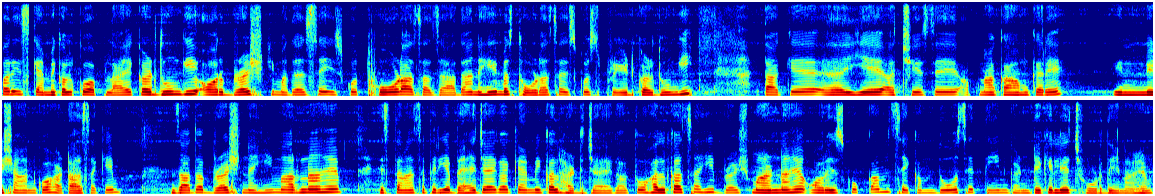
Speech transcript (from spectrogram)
पर इस केमिकल को अप्लाई कर दूँगी और ब्रश की मदद से इसको थोड़ा सा ज़्यादा नहीं, बस थोड़ा सा इसको स्प्रेड कर दूँगी ताकि ये अच्छे से अपना काम करे, इन निशान को हटा सके। ज़्यादा ब्रश नहीं मारना है। इस तरह से फिर ये बह जाएगा, केमिकल हट जाएगा। तो हल्का सा ही ब्रश मारना है और इसको कम से कम दो से तीन घंटे के लिए छोड़ देना है।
